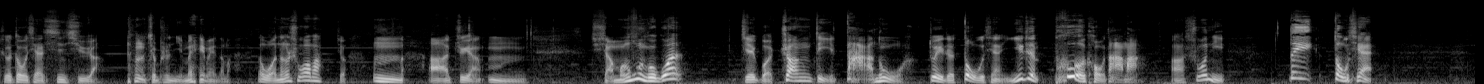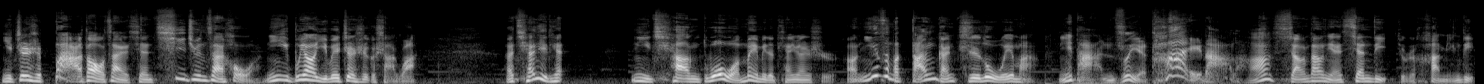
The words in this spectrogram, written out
这个窦宪心虚啊。这不是你妹妹的吗？那我能说吗？就嗯啊这样嗯，想蒙混过关，结果张帝大怒啊，对着窦宪一阵破口大骂啊，说你，嘚窦宪，你真是霸道在先，欺君在后啊！你不要以为朕是个傻瓜，啊，前几天你抢夺我妹妹的田园时啊，你怎么胆敢指鹿为马？你胆子也太大了啊！想当年先帝就是汉明帝，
